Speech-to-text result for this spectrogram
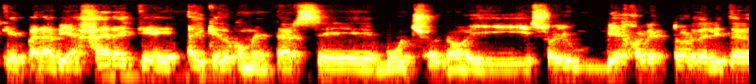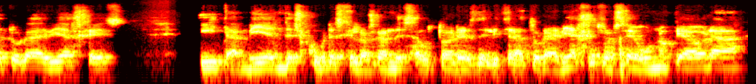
que para viajar hay que, hay que documentarse mucho, ¿no? Y soy un viejo lector de literatura de viajes y también descubres que los grandes autores de literatura de viajes, no sé, uno que ahora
